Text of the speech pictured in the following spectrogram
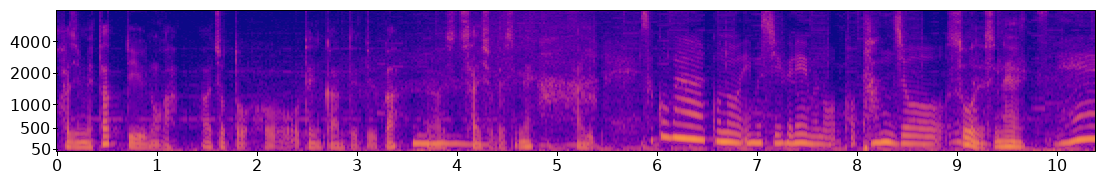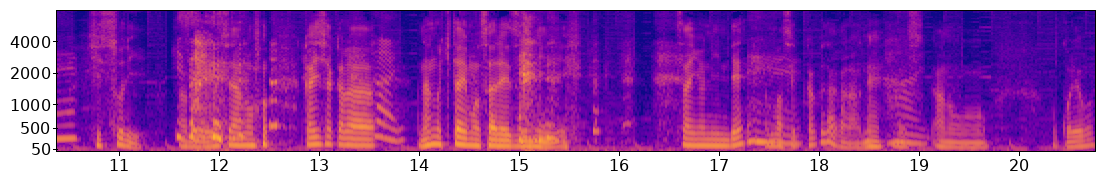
始めたっていうのがちょっと転換点というか、うん、最初ですね。はい。そこがこの MC フレームのこう誕生、ね、そうですね。ひっそりあの別にあの 会社から何の期待もされずに 34人で、えー、まあ、せっかくだからね、はい、あのこれを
